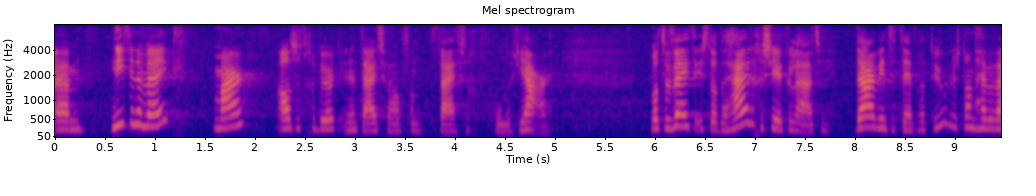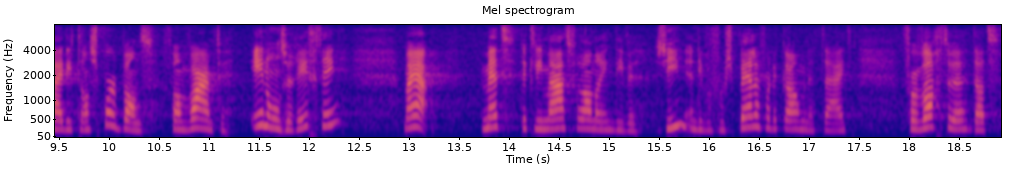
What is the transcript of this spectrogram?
Um, niet in een week, maar als het gebeurt in een tijdsverhaal van 50 of 100 jaar. Wat we weten is dat de huidige circulatie, daar wint de temperatuur. Dus dan hebben wij die transportband van warmte in onze richting. Maar ja, met de klimaatverandering die we zien en die we voorspellen voor de komende tijd, verwachten we dat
